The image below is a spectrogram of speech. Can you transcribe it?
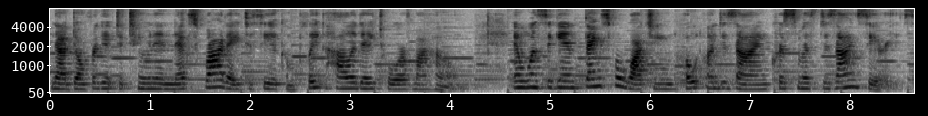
Now, don't forget to tune in next Friday to see a complete holiday tour of my home. And once again, thanks for watching Haute on Design Christmas Design Series.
